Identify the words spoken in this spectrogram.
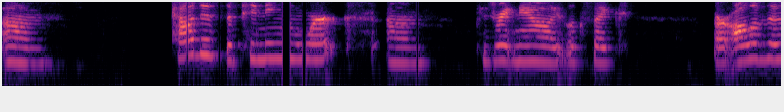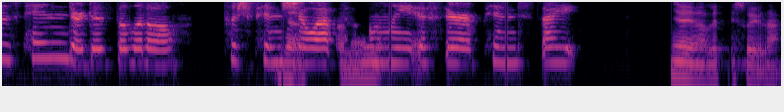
Um, how does the pinning work? Because um, right now it looks like, are all of those pinned or does the little push pin yes, show up uh, only if they're a pinned site? Yeah, yeah, let me show you that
